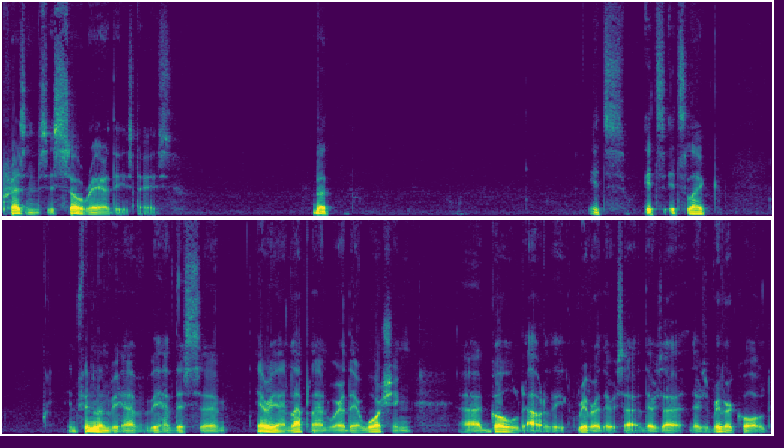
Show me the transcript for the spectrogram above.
presence is so rare these days. But it's it's it's like in Finland we have we have this uh, area in Lapland where they're washing uh, gold out of the river. There's a there's a there's a river called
